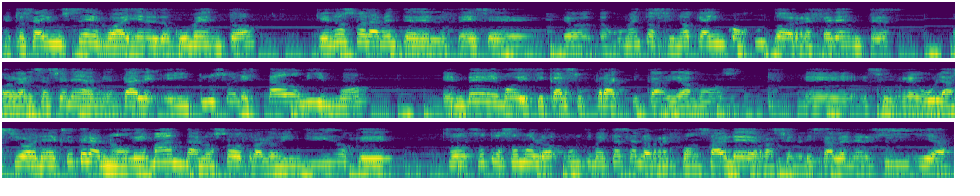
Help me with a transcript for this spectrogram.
Entonces hay un sesgo ahí en el documento que no solamente de, de ese documento, sino que hay un conjunto de referentes, organizaciones ambientales e incluso el Estado mismo, en vez de modificar sus prácticas, digamos, eh, sus regulaciones, etcétera, nos demanda a nosotros, a los individuos, que nosotros somos, en última instancia, los responsables de racionalizar la energía,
